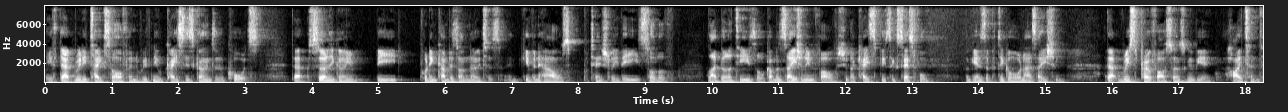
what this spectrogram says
if that really takes off, and with new cases going to the courts, that's certainly going to be putting companies on notice. And given how potentially the sort of liabilities or compensation involved, should a case be successful against a particular organization, that risk profile is going to be heightened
